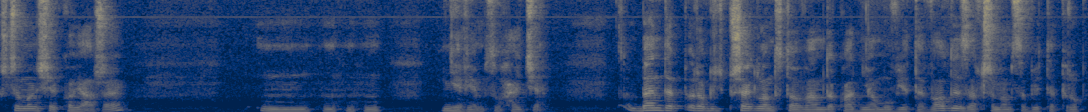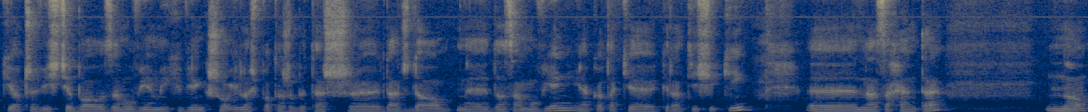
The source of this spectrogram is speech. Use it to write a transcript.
Z czym on się kojarzy. Mm, hmm, hmm, hmm. Nie wiem, słuchajcie. Będę robić przegląd, to Wam dokładnie omówię te wody. Zatrzymam sobie te próbki oczywiście, bo zamówiłem ich większą ilość po to, żeby też y, dać do, y, do zamówień jako takie gratisiki y, na zachętę. No,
